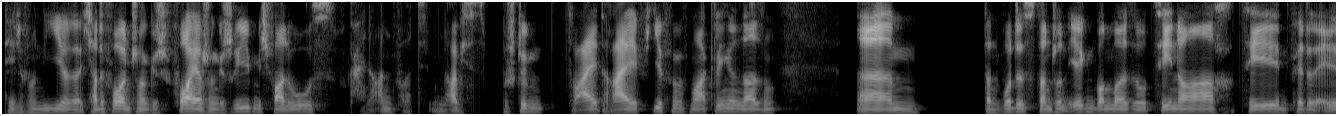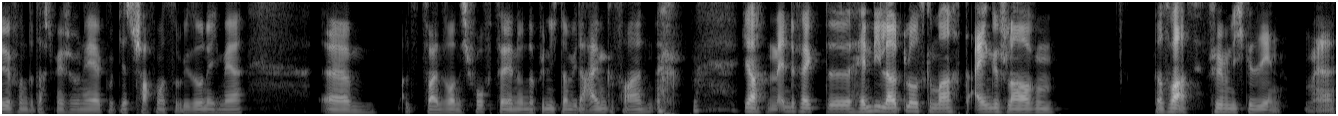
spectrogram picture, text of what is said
telefoniere. Ich hatte vorhin schon vorher schon geschrieben, ich fahre los, keine Antwort. Und da habe ich es bestimmt zwei, drei, vier, fünf Mal klingeln lassen. Ähm, dann wurde es dann schon irgendwann mal so zehn nach, zehn, Viertel elf und da dachte ich mir schon, naja gut, jetzt schaffen wir es sowieso nicht mehr. Ähm, also 22.15 und da bin ich dann wieder heimgefahren. ja, im Endeffekt äh, Handy lautlos gemacht, eingeschlafen. Das war's. Film nicht gesehen. Äh,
